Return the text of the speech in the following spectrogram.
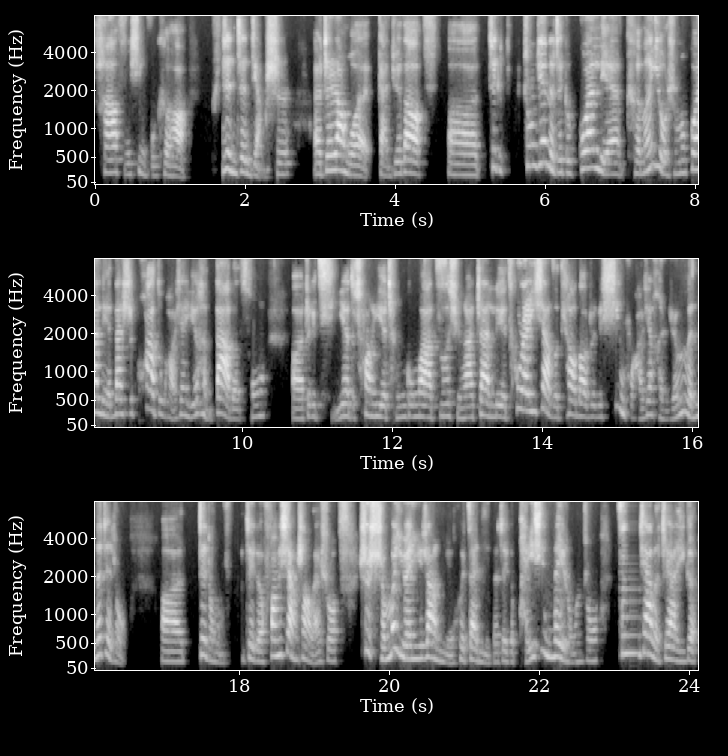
哈佛幸福课哈认证讲师，呃，这让我感觉到呃这个中间的这个关联可能有什么关联，但是跨度好像也很大的，从啊这个企业的创业成功啊、咨询啊、战略，突然一下子跳到这个幸福，好像很人文的这种。啊，这种这个方向上来说，是什么原因让你会在你的这个培训内容中增加了这样一个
